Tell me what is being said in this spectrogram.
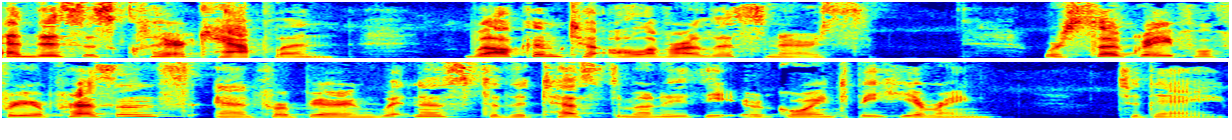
And this is Claire Kaplan. Welcome to all of our listeners. We're so grateful for your presence and for bearing witness to the testimony that you're going to be hearing today.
